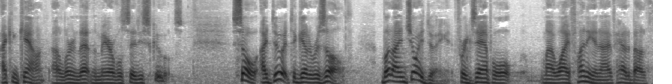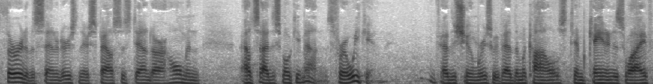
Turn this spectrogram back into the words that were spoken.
I can count. I learned that in the Maryville City Schools. So I do it to get a result, but I enjoy doing it. For example, my wife Honey and I have had about a third of the senators and their spouses down to our home in, outside the Smoky Mountains for a weekend. We've had the Schumers, we've had the McConnells, Tim Kaine and his wife,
